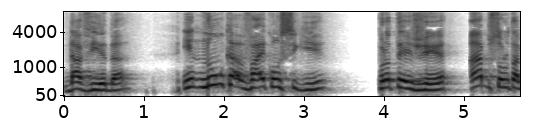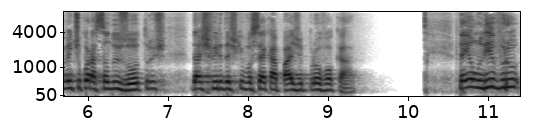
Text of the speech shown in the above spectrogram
da vida, e nunca vai conseguir proteger absolutamente o coração dos outros das feridas que você é capaz de provocar. Tem um livro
